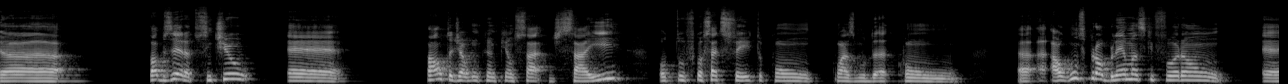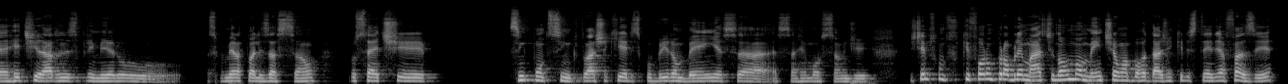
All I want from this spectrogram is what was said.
Uh, tu sentiu é, falta de algum campeão sa de sair? Ou tu ficou satisfeito com, com as mudanças, com uh, alguns problemas que foram é, retirados nesse primeiro, nessa primeira atualização para o set 5.5? Tu acha que eles cobriram bem essa, essa remoção de, de que foram problemáticos? Normalmente é uma abordagem que eles tendem a fazer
